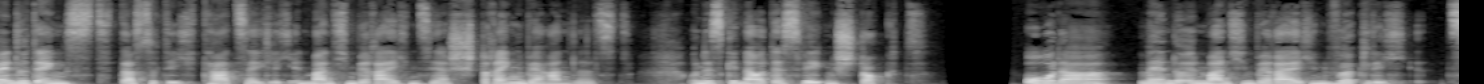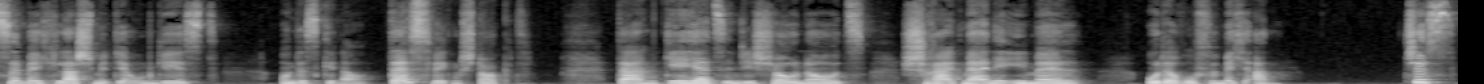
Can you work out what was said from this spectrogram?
Wenn du denkst, dass du dich tatsächlich in manchen Bereichen sehr streng behandelst und es genau deswegen stockt, oder wenn du in manchen Bereichen wirklich ziemlich lasch mit dir umgehst und es genau deswegen stockt, dann geh jetzt in die Show Notes, schreib mir eine E-Mail oder rufe mich an. Tschüss!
